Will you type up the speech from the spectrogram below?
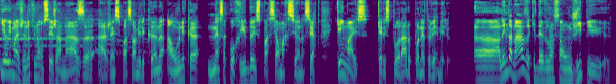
E eu imagino que não seja a NASA, a Agência Espacial Americana, a única nessa corrida espacial marciana, certo? Quem mais quer explorar o planeta vermelho? Uh, além da NASA, que deve lançar um Jeep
